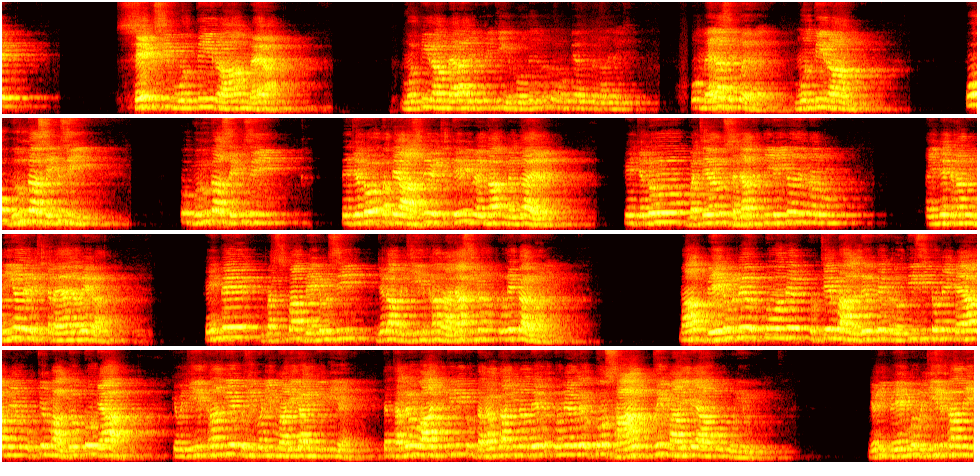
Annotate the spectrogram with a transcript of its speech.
ਸਿੱਖ ਸੀ ਮੋਤੀ ਰਾਮ ਮਹਿਰਾ। ਮੋਤੀ ਰਾਮ ਮਹਿਰਾ ਜਿਹਨੂੰ ਕੋਈ ਧੀਰ ਬੋਲਦੇ ਨੇ ਨਾ ਗੁਰੂ ਪਿਆਰੇ ਪਿੰਡਾਂ ਦੇ ਵਿੱਚ। ਉਹ ਮਹਿਰਾ ਸਿੰਘ ਹੋਇਆ ਮੋਤੀ ਰਾਮ। ਉਹ ਗੁਰੂ ਦਾ ਸਿੱਖ ਸੀ। ਉਹ ਗੁਰੂ ਦਾ ਸਿੱਖ ਸੀ। ਤੇ ਜਦੋਂ ਇਤਿਹਾਸ ਦੇ ਵਿੱਚ ਇਹ ਵੀ ਮਿਲਦਾ ਮਿਲਦਾ ਹੈ ਕਿ ਜਦੋਂ ਬੱਚਿਆਂ ਨੂੰ ਸਜ਼ਾ ਦਿੱਤੀ ਗਈ ਨਾ ਇਹਨਾਂ ਨੂੰ, ਇੰਨੇ ਦਿਨਾਂ ਨੂੰ ਨੀਹਾਂ ਦੇ ਵਿੱਚ ਚਲਾਇਆ ਜਾਵੇਗਾ। ਕਹਿੰਦੇ ਬਸਪਾ ਬੇਗਮ ਸੀ, ਜਿਹੜਾ ਵਜੀਦ ਖਾਨ ਰਾਜਾ ਸੀ ਨਾ, ਉਹਦੇ ਘਰ ਵਾਲੀ। ਮਾਂ ਬੇਗਮ ਨੇ ਉੱਤੋਂ ਉਹਦੇ ਉੱਚੇ ਮਹੱਲ ਦੇ ਉੱਤੇ ਖਲੋਤੀ ਸੀ ਤੇ ਉਹਨੇ ਕਿਹਾ, ਉਹਨੇ ਉੱਚੇ ਮਹੱਲ ਦੇ ਉੱਤੋਂ ਕਿਹਾ ਕਿ ਵਜ਼ੀਰ ਖਾਨ ਜੀ, ਇਹ ਤੁਸੀਂ ਬੜੀ ਮਾੜੀ ਗੱਲ ਕੀਤੀ ਹੈ। ਤੇ ਥੱਲੇ ਆਵਾਜ਼ ਦਿੱਤੀ ਕਿ ਤੂੰ ਦਖਲਅੰਦਾਜ਼ੀ ਨਾ ਦੇ ਤੇ ਉਹਨੇ ਅਗਲੇ ਉੱਤੋਂ ਸਾਲ ਉੱਥੇ ਹੀ ਮਾਰੀ ਤੇ ਆਪ ਉਹ ਪੂਰੀ ਹੋ ਗਈ। ਜਿਹੜੀ ਬੇਗਮ ਵਜ਼ੀਰ ਖਾਨ ਦੀ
